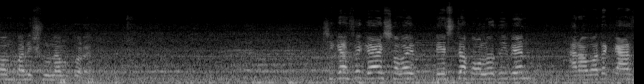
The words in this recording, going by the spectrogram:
কোম্পানি সুনাম করেন। ঠিক আছে গায়ে সবাই পেজটা ফলো দিবেন। আর আমাদের কাজ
